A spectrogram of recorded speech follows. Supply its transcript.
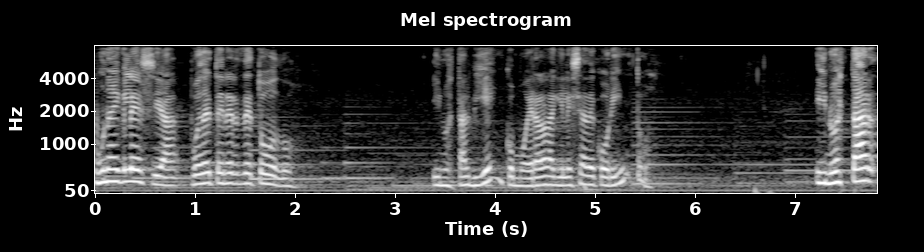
una iglesia puede tener de todo y no estar bien, como era la iglesia de Corinto y no estar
